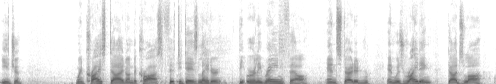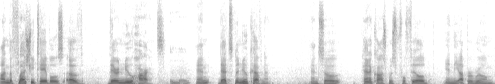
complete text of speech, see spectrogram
Egypt. When Christ died on the cross, 50 days later, the early rain fell and started and was writing God's law on the fleshy tables of their new hearts. Mm-hmm. And that's the new covenant. And so Pentecost was fulfilled in the upper room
